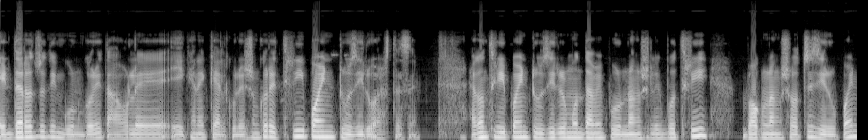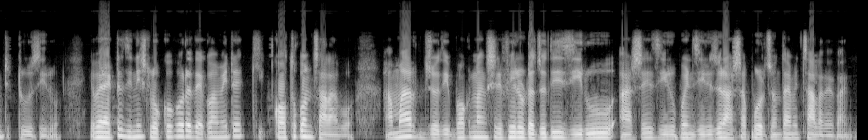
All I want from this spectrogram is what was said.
এইট দ্বারা যদি গুণ করি, তাহলে এইখানে ক্যালকুলেশন করে থ্রি পয়েন্ট টু জিরো আসতেছে। এখন থ্রি পয়েন্ট টু জিরোর মধ্যে আমি পূর্ণাংশ লিখব থ্রি ভগ্নাংশ হচ্ছে জিরো পয়েন্ট টু জিরো এবার একটা জিনিস লক্ষ্য করে দেখো, আমি এটা কতক্ষণ চালাবো? আমার যদি ভগ্নাংশের ভ্যালুটা যদি জিরো আসে জিরো পয়েন্ট জিরো জিরো আসা পর্যন্ত আমি চালাতে থাকব।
